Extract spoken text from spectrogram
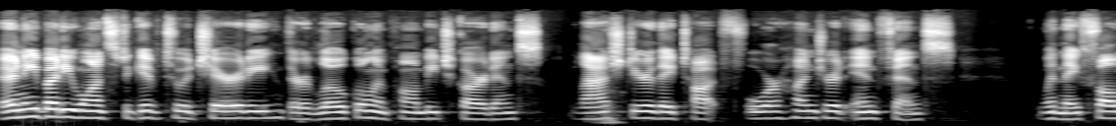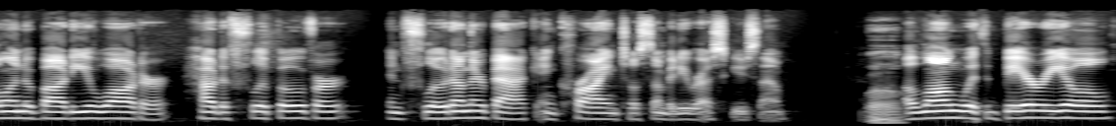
If anybody wants to give to a charity, they're local in Palm Beach Gardens. Last year, they taught 400 infants when they fall in a body of water how to flip over and float on their back and cry until somebody rescues them. Wow. Along with burial,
